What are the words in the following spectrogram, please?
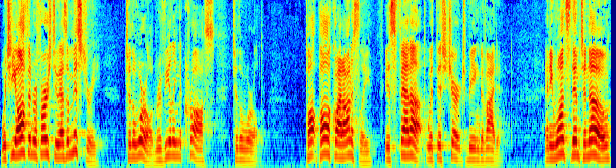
which he often refers to as a mystery to the world, revealing the cross to the world. Paul, Paul, quite honestly, is fed up with this church being divided. And he wants them to know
